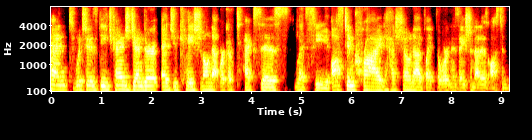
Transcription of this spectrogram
TENT, which is the Transgender Educational Network of Texas. Let's see, Austin Pride has shown up, like the organization that is Austin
